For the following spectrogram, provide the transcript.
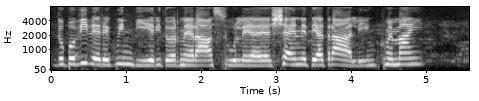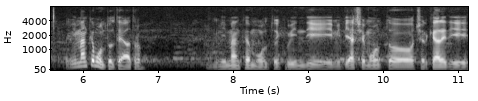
Dopo vivere quindi ritornerà sulle scene teatrali, come mai? Mi manca molto il teatro, mi manca molto e quindi mi piace molto cercare di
